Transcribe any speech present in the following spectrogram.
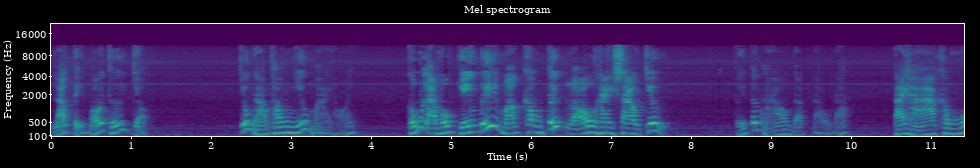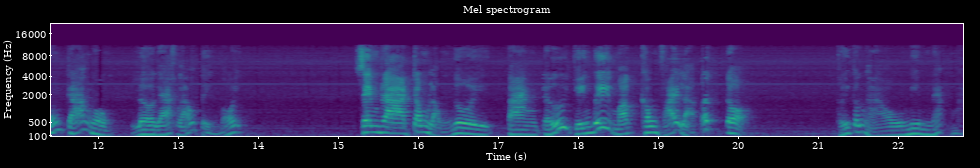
lão tiền bối thứ cho. Chú Ngạo Thông nhíu mày hỏi. Cũng là một chuyện bí mật không tiết lộ hay sao chứ? Thủy Tấn Hạo gật đầu đáp. Tại hạ không muốn trá ngôn, lừa gạt lão tiền bối. Xem ra trong lòng người tàn trữ chuyện bí mật không phải là ít đâu. Thủy Tuấn Hạo nghiêm nát mặt.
